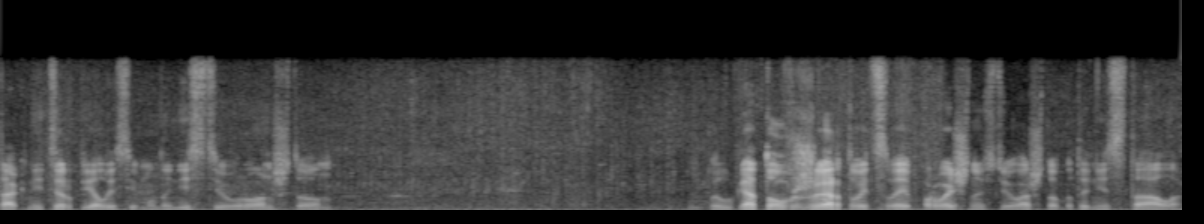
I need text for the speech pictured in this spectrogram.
Так не терпелось ему нанести урон, что он был готов жертвовать своей прочностью во что бы то ни стало.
